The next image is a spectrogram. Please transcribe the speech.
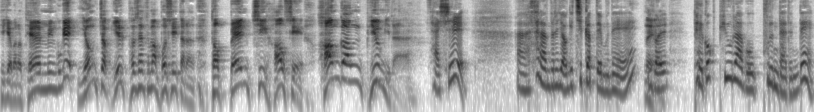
이게 바로 대한민국의 0.1%만 볼 수 있다는 더 벤치 하우스의 한강 뷰입니다. 사실, 아, 사람들은 여기 집값 때문에 네. 이걸 100억 뷰라고 부른다던데,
